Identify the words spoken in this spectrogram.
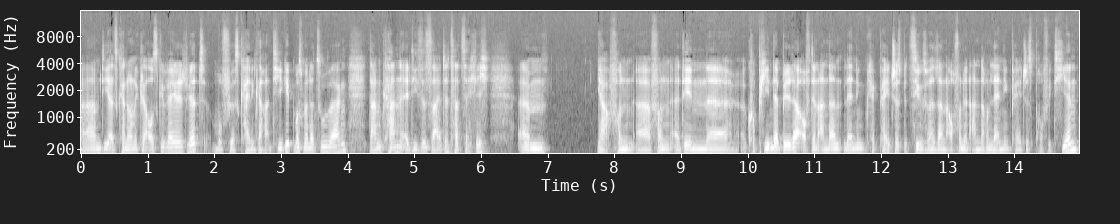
ähm, die als Canonical ausgewählt wird, wofür es keine Garantie gibt, muss man dazu sagen, dann kann äh, diese Seite tatsächlich ähm, ja, von, äh, von den äh, Kopien der Bilder auf den anderen Landingpages beziehungsweise dann auch von den anderen Landingpages profitieren.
